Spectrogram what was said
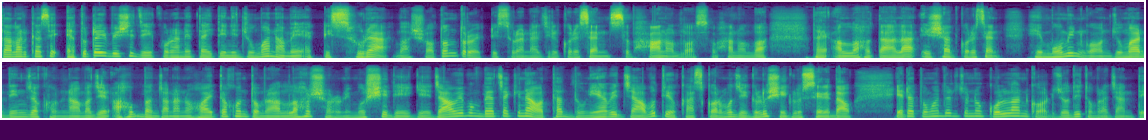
তালার কাছে এতটাই বেশি যে কোরআনে তাই তিনি জুমা নামে একটি সুরা বা স্বতন্ত্র একটি সুরা নাজিল করেছেন। সুবহান আল্লাহ সুবহান আল্লাহ তাই আল্লাহ তাআলা ইরশাদ করেছেন, হে মোমিনগণ, জুমার দিন যখন নামাজের আহ্বান জানানো হয়, তখন তোমরা আল্লাহর স্মরণে মসজিদে এগিয়ে যাও এবং বেচা কিনা অর্থাৎ দুনিয়াবি যাবতীয় কাজকর্ম যেগুলো, সেগুলো ছেড়ে দাও। এটা তোমাদের জন্য কল্যাণকর যদি তোমরা জানতে।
